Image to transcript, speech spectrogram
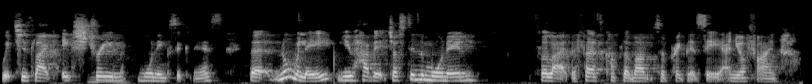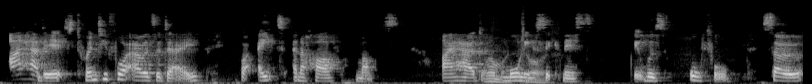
which is like extreme mm. morning sickness. That normally you have it just in the morning for like the first couple of months of pregnancy, and you're fine. I had it 24 hours a day for eight and a half months. I had Oh morning God. sickness. It was awful. So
